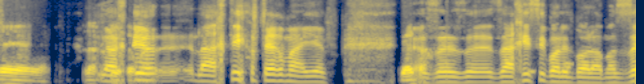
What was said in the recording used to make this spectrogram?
אה, להחטיא יותר מעייף. זה הכי סיבולת בעולם. אז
